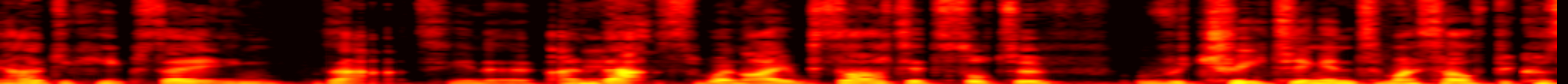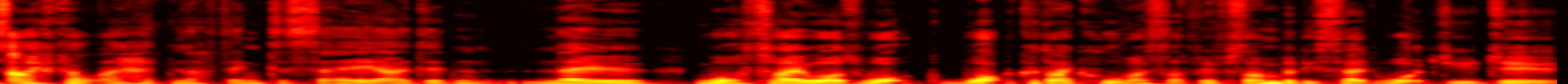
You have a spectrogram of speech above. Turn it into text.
how do you keep saying that, you know? And that's when I started sort of retreating into myself because I felt I had nothing to say. I didn't know what I was. What, what could I call myself? If somebody said, What do you do?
